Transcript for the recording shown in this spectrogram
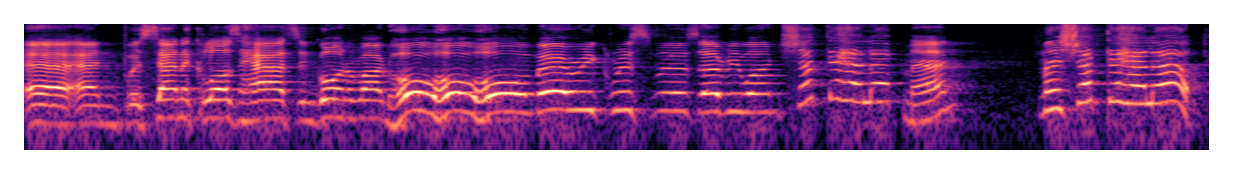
uh, and Santa Claus hats and going around, ho, ho, ho, Merry Christmas, everyone. Shut the hell up, man. Man, shut the hell up.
